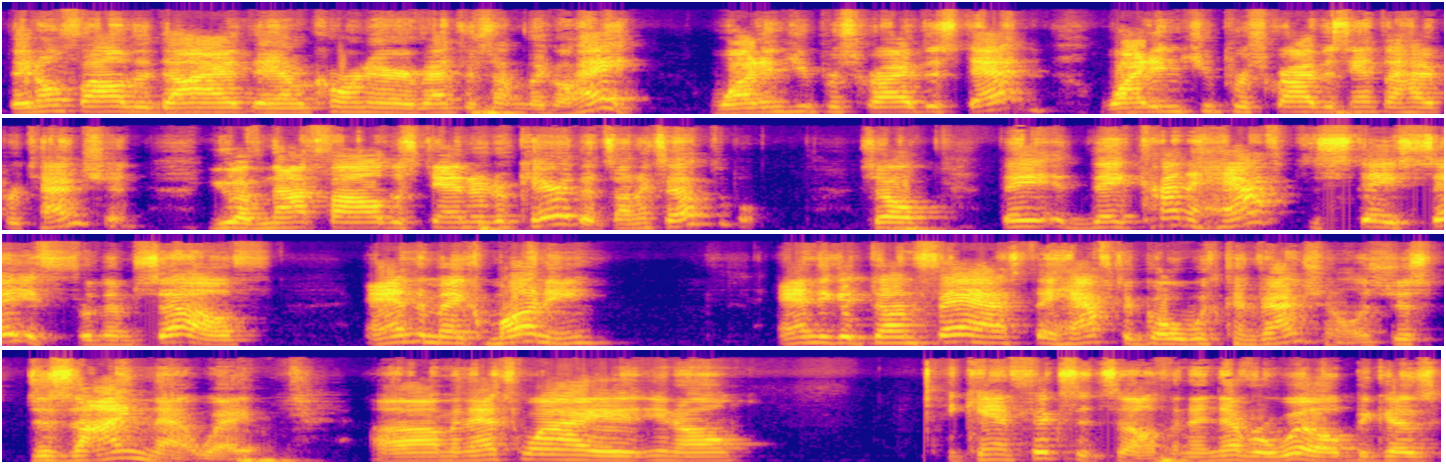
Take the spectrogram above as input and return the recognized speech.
they don't follow the diet, they have a coronary event or something, they go, hey, why didn't you prescribe the statin? Why didn't you prescribe this antihypertension? You have not followed the standard of care. That's unacceptable. So they they kind of have to stay safe for themselves and to make money and to get done fast. They have to go with conventional. It's just designed that way, um, and that's why you know it can't fix itself, and it never will because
